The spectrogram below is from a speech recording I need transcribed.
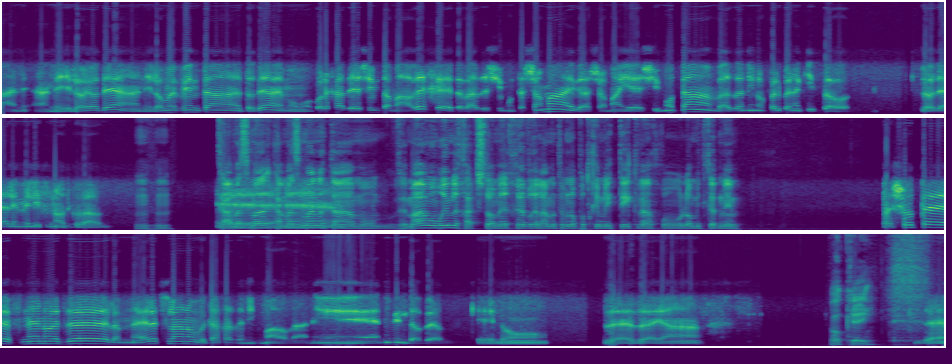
אני, אני לא יודע, אני לא מבין את ה... אתה יודע, הם, כל אחד האשים את המערכת, ואז האשימו את השמאי, והשמאי האשים אותם, ואז אני נופל בין הכיסאות. לא יודע למי לפנות כבר. כמה זמן, אה, כמה זמן אתה, ומה הם אומרים לך כשאתה אומר חבר'ה למה אתם לא פותחים לי תיק ואנחנו לא מתקדמים? פשוט אה, הפנינו את זה למנהלת שלנו, וככה זה נגמר, ואני... אין לי מי לדבר. כאילו... זה, זה היה... אוקיי. זה...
